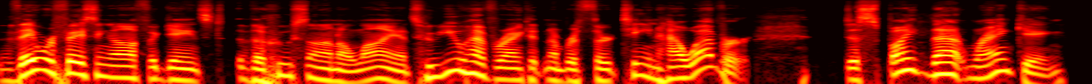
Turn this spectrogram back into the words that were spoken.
they were facing off against the Husan Alliance, who you have ranked at number 13. However, despite that ranking,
